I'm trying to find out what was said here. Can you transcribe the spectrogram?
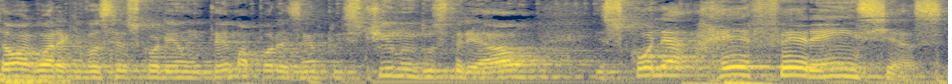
Então, agora que você escolheu um tema, por exemplo, estilo industrial, escolha referências.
